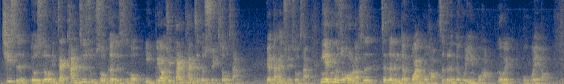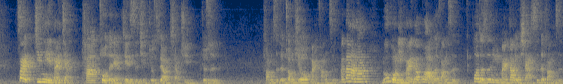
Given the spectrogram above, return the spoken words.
其实有时候你在看日主授课的时候，你不要去单看这个水受伤，不要单看水受伤，你也不能说哦，老师这个人的官不好，这个人的婚姻不好，各位不会哦。在今年来讲，他做的两件事情就是要小心，就是房子的装修、买房子。那当然啦，如果你买到不好的房子，或者是你买到有瑕疵的房子、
